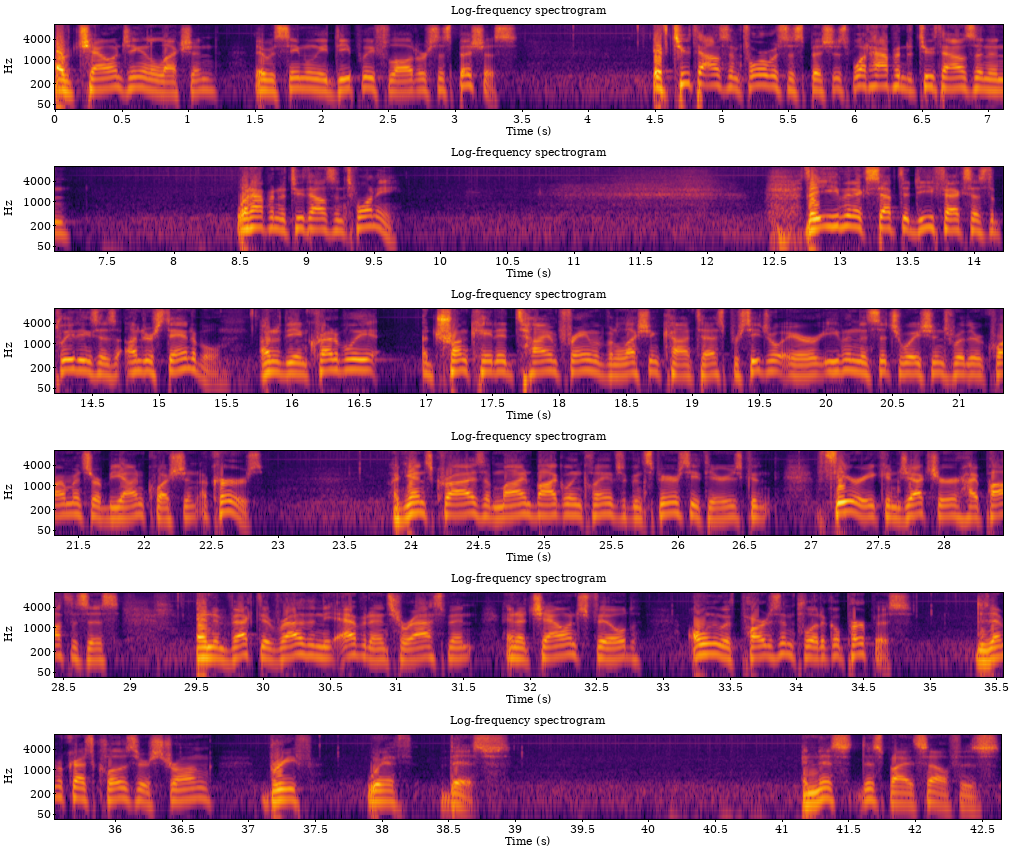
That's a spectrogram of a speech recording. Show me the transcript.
of challenging an election that was seemingly deeply flawed or suspicious. If 2004 was suspicious, what happened to 2000 and what happened to 2020? They even accept the defects as the pleadings as understandable under the incredibly truncated time frame of an election contest. Procedural error, even in the situations where the requirements are beyond question, occurs. Against cries of mind-boggling claims of conspiracy theories, con- theory, conjecture, hypothesis, and invective, rather than the evidence, harassment, and a challenge filled only with partisan political purpose. The Democrats close their strong brief with this. And this, this by itself is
